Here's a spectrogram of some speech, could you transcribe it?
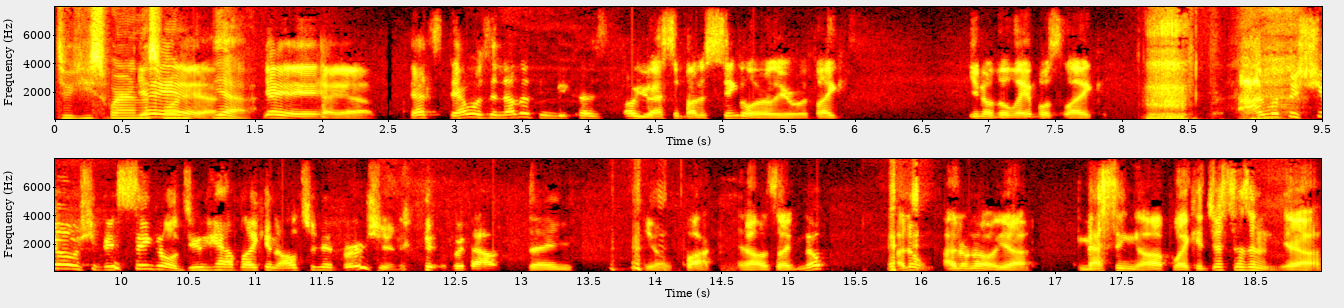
do you swear in Yeah, this yeah, one? yeah, yeah. yeah. Yeah, yeah, yeah, yeah. That's that was another thing because oh, you asked about a single earlier with like, you know, the labels like, "On with the show" should be a single. Do you have like an alternate version without saying, you know, fuck? And I was like, nope, I don't. I don't know. Yeah, messing up like it just doesn't. Yeah.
